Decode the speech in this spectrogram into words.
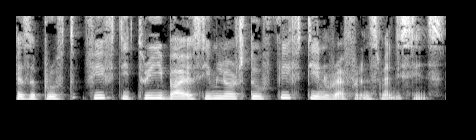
has approved 53 biosimilars to 15 reference medicines.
